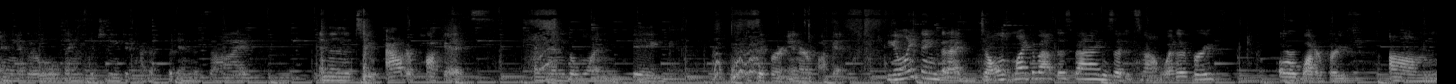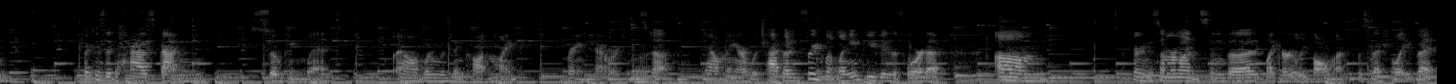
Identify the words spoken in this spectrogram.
any other little things that you need to kind of put in the side. And then the two outer pockets and then the one big zipper inner pocket. The only thing that I don't like about this bag is that it's not weatherproof or waterproof um, because it has gotten soaking wet um, when we've been caught in like rain showers and stuff down there, which happen frequently if you visit Florida um, during the summer months and the like early fall months especially. But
